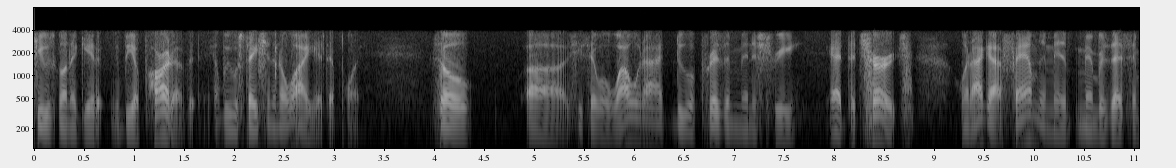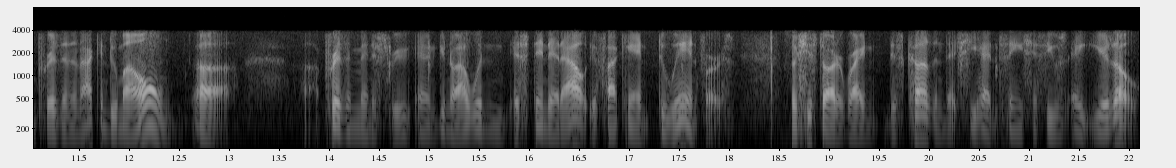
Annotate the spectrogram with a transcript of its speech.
she was going to get be a part of it. And we were stationed in Hawaii at that point. So uh she said, "Well, why would I do a prison ministry at the church when I got family mem- members that's in prison and I can do my own uh, uh prison ministry and you know I wouldn't extend that out if I can't do in first. So she started writing this cousin that she hadn't seen since he was 8 years old.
